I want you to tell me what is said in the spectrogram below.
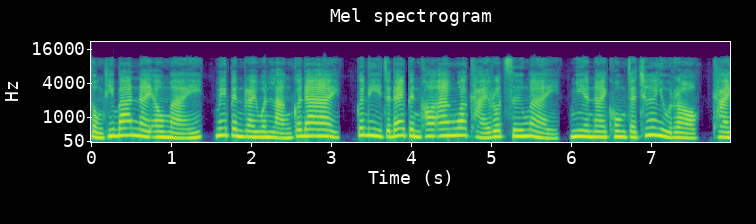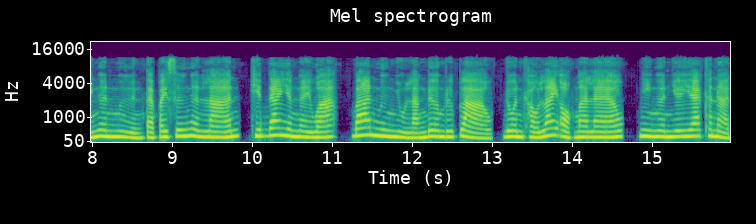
ส่งที่บ้านนายเอาไหม ไม่เป็นไรวันหลังก็ได้ ก็ดีจะได้เป็นข้ออ้างว่าขายรถซื้อใหม่ เมียนายคงจะเชื่ออยู่หรอก ขายเงินหมื่นแต่ไปซื้อเงินล้าน คิดได้ยังไงวะ บ้านมึงอยู่หลังเดิมหรือเปล่า โดนเขาไล่ออกมาแล้ว มีเงินเยอะแยะขนาด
